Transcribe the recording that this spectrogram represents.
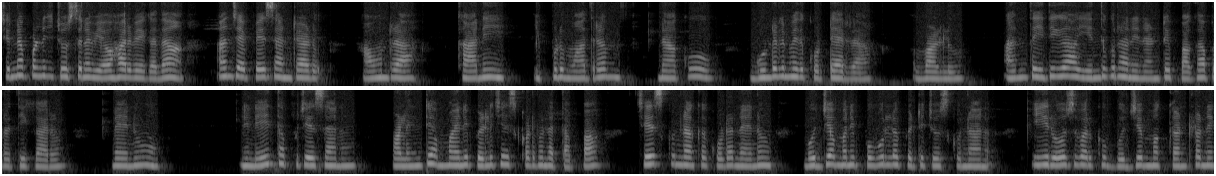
చిన్నప్పటి నుంచి చూస్తున్న వ్యవహారమే కదా అని చెప్పేసి అంటాడు. అవునరా కానీ ఇప్పుడు మాత్రం నాకు గుండెల మీద కొట్టారురా వాళ్ళు. అంత ఇదిగా ఎందుకురా నేనంటే పగ ప్రతీకారం. నేను నేనేం తప్పు చేశాను? వాళ్ళ ఇంటి అమ్మాయిని పెళ్ళి చేసుకోవడమే నా తప్ప? చేసుకున్నాక కూడా నేను బుజ్జమ్మని పువ్వుల్లో పెట్టి చూసుకున్నాను. ఈ రోజు వరకు బుజ్జమ్మ కంట్లోనే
